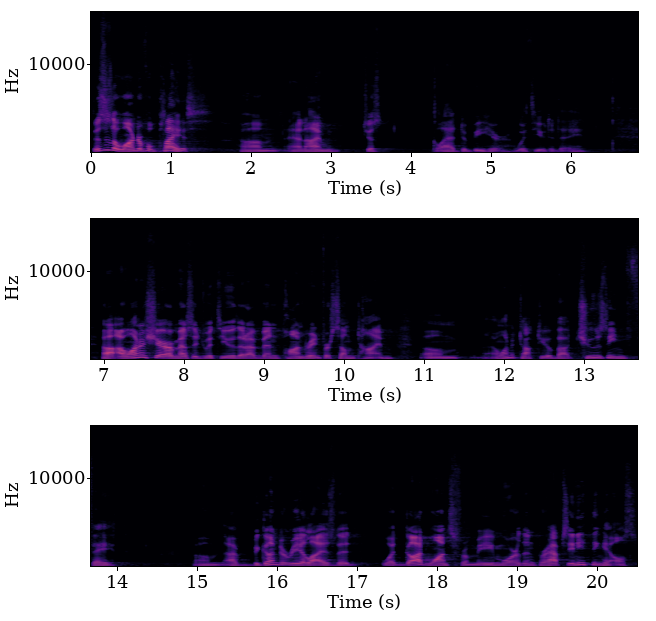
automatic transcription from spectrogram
this is a wonderful place, um, and I'm just glad to be here with you today. Uh, I want to share a message with you that I've been pondering for some time. Um, I want to talk to you about choosing faith. Um, I've begun to realize that what God wants from me more than perhaps anything else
